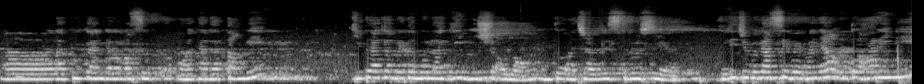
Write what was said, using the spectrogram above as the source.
uh, lakukan dalam masa uh, akan datang ni kita akan bertemu lagi insyaAllah untuk acara seterusnya. Jadi terima kasih banyak-banyak untuk hari ini,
